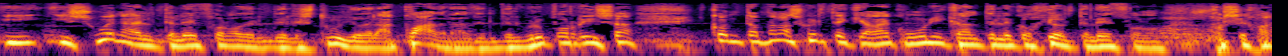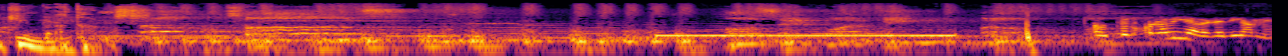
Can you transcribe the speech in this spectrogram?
y, y suena el teléfono del, del estudio, de la cuadra, del, del grupo Risa, con tan mala suerte que a la comunicante le cogió el teléfono José Joaquín Brotons. Autoescuela Villaverde, dígame.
